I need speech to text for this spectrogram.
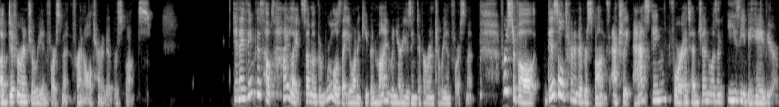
of differential reinforcement for an alternative response. And I think this helps highlight some of the rules that you want to keep in mind when you're using differential reinforcement. First of all, this alternative response, actually asking for attention, was an easy behavior.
